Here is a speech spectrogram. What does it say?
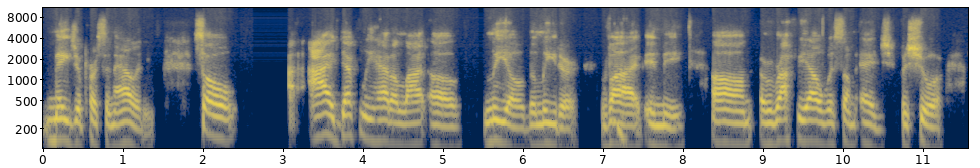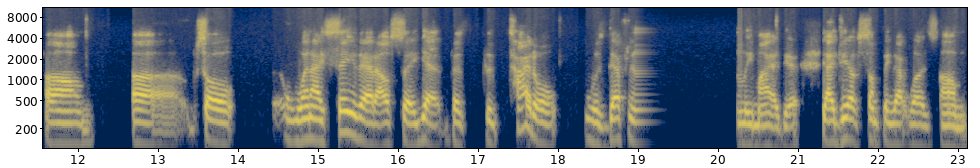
major personalities. So I, I definitely had a lot of Leo, the leader, vibe mm-hmm. in me. Um, Raphael with some edge for sure. Um, uh, so when I say that, I'll say, yeah, the, the title was definitely my idea. The idea of something that was um,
